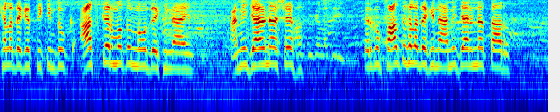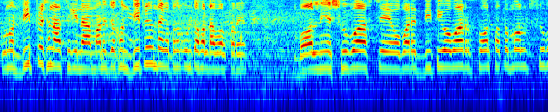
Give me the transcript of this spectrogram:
খেলা দেখেছি, কিন্তু আজকের মতো নো দেখি নাই। আমি জানি না সে এরকম ফালতু খেলা দেখি না। আমি জানি না তার কোনো ডিপ্রেশন আছে কি না মানুষ যখন ডিপ্রেশন থাকে, তখন উল্টাপাল্টা বল করে। বল নিয়ে শুভ আসছে ওভারের দ্বিতীয় ওভার বল প্রথম বল, শুভ।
